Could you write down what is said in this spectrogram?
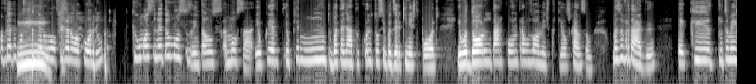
a verdade é que vocês Hum. fizeram, fizeram um acordo que o moço não é tão moço. Então, a moça, eu quero, eu quero muito batalhar, porque quando estou sempre a dizer aqui neste pod, eu adoro lutar contra os homens, porque eles cansam-me. Mas a verdade é que tu também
